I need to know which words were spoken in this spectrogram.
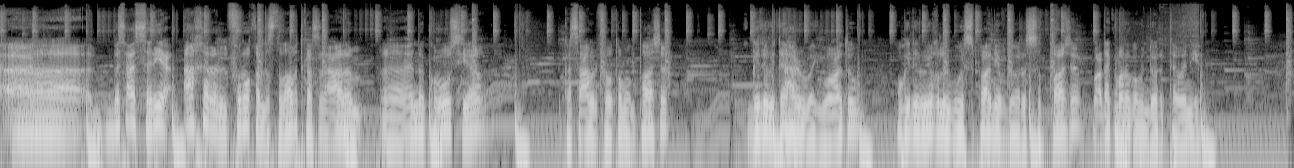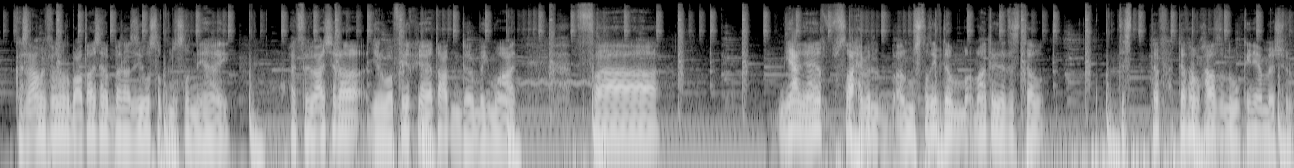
آه بس على السريع آخر الفرق اللي استضافت كأس العالم آه عندك روسيا كأس العالم 2018 قدروا يتأهلوا مجموعتهم وقدروا يغلبوا إسبانيا في دور ال 16 بعدك مرقوا من دور الثمانية. كأس العالم 2014 البرازيل وصلت نص النهائي. 2010 جنوب أفريقيا طلعت من دور المجموعات ف يعني صاحب المستضيف ده ما تقدر تستو تستف... تفهم خلاص إنه ممكن يعمل شنو.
